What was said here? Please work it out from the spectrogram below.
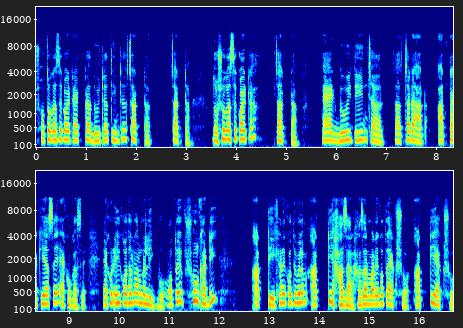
শতক আছে কয়টা? একটা, দুইটা, তিনটা, চারটা। চারটা। দশক আছে কয়টা? চারটা। এক, দুই, তিন, চার। চার, চারে আট। আটটা কি আছে? একক আছে। এখন এই কথাটা আমরা লিখব। অতএব সংখ্যাটি আটটি, এখানে কত পেলাম? আটটি হাজার হাজার মানে কত? একশো, আটটি একশো।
